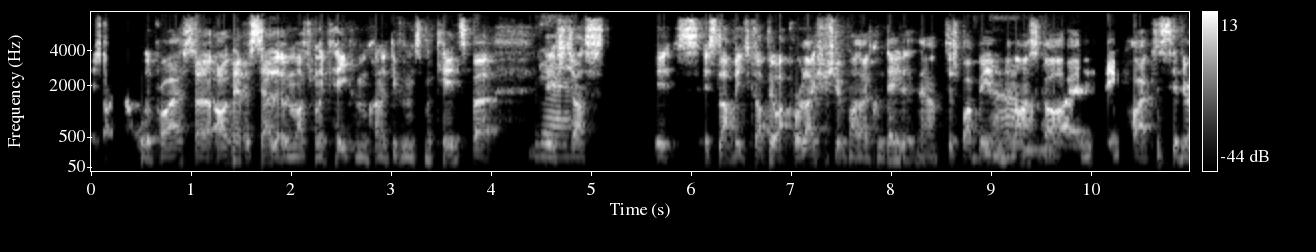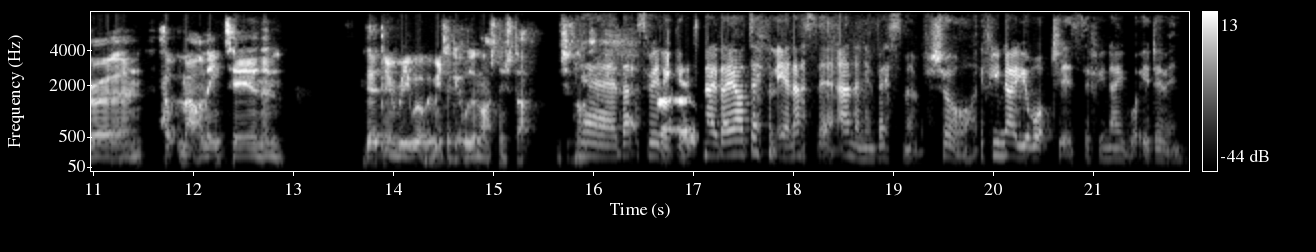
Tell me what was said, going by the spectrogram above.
is like double the price. So I'd never sell them. I just want to keep them and kind of give them to my kids. But Yeah, it's just it's it's lovely because I built up a relationship with my local dealer now just by being Yeah. a nice guy and being quite considerate and help them out on LinkedIn and they're doing really well. It means I get all the nice new stuff, which is nice. yeah, that's really Uh, good. No, they are definitely an asset and an investment for sure. If you know your watches, if you know what you're doing.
